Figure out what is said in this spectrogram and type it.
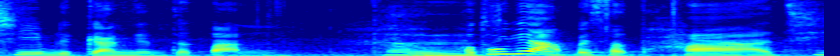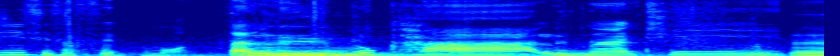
ชีพหรือการเงินจะตันค่ะอืมเพราะทุกอย่างเป็นศรัทธาที่สิ่งศักดิ์สิทธิ์หมด แต่อืมลืมลูกค้าลืมหน้าที่อื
